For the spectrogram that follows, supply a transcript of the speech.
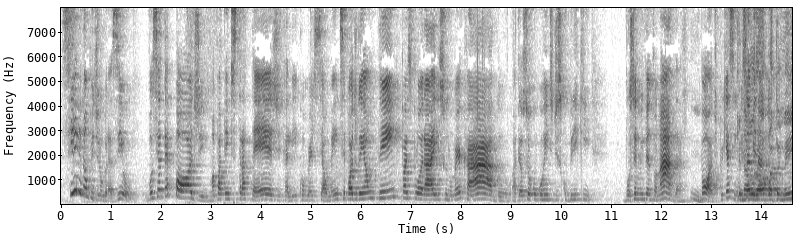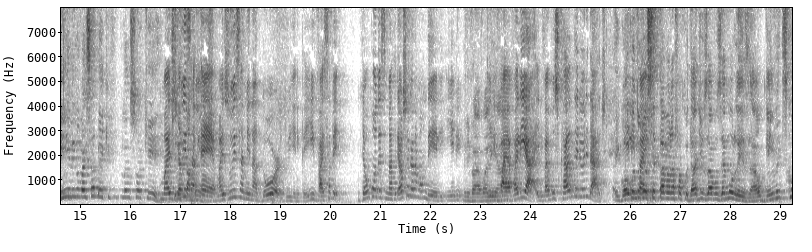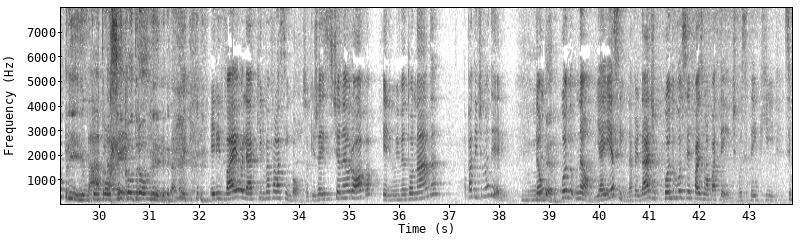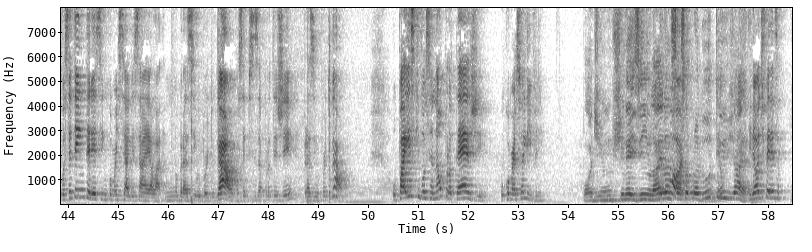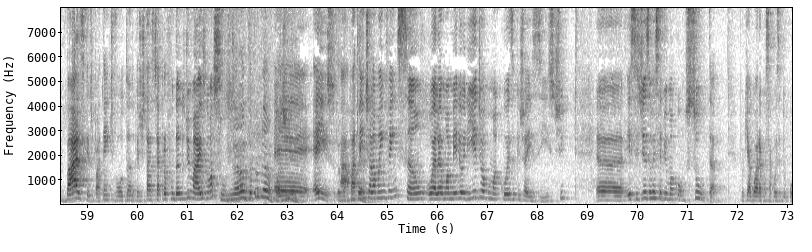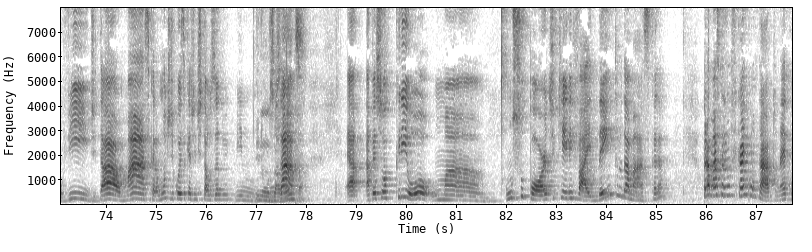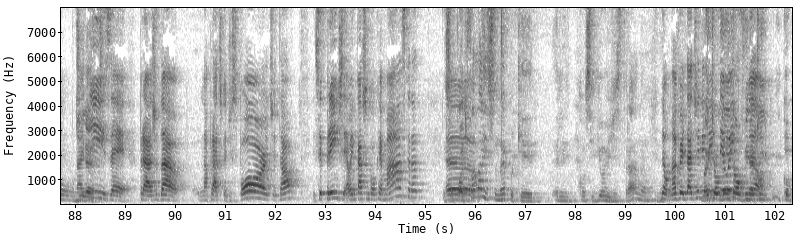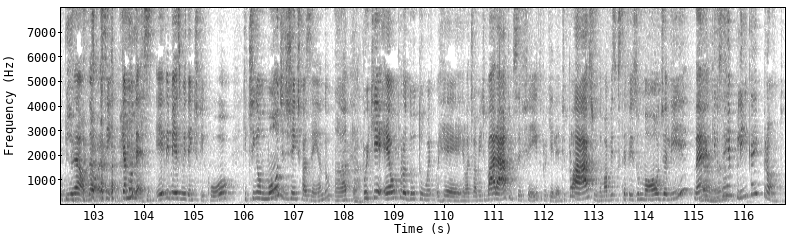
Se ele não pedir no Brasil, você até pode, uma patente estratégica ali comercialmente, você pode ganhar um tempo para explorar isso no mercado, até o seu concorrente descobrir que você não inventou nada? Hum. Pode, porque assim. Porque na Europa também ele não vai saber que lançou aqui. Mas o, é, mas o examinador do INPI vai saber. Então, quando esse material chegar na mão dele e ele, ele, vai, avaliar. ele vai avaliar, ele vai buscar anterioridade. É igual quando vai... você estava na faculdade e usava o Zé Moleza. Alguém vai descobrir Exatamente. o Ctrl-C, Ctrl-V. Exatamente. Ele vai olhar aquilo e vai falar assim, bom, isso aqui já existia na Europa, ele não inventou nada, a patente não é dele. Não então, libera. quando não, e aí assim, na verdade, quando você faz uma patente, você tem que, se você tem interesse em comercializar ela no Brasil e Portugal, você precisa proteger Brasil e Portugal. O país que você não protege, o comércio é livre. Pode ir um chinesinho lá e lançar Pode, seu produto entendeu? e já era. Então a diferença básica de patente, voltando, que a gente está se aprofundando demais no assunto. Não, não tem problema, pode é, ir. É isso. a patente ela é uma invenção ou ela é uma melhoria de alguma coisa que já existe. Uh, esses dias eu recebi uma consulta, porque agora com essa coisa do Covid e tal, máscara, um monte de coisa que a gente está usando e não, e não usava. A, a pessoa criou uma, um suporte que ele vai dentro da máscara para a máscara não ficar em contato, né, com o nariz, é, para ajudar na prática de esporte e tal. Você prende, ela encaixa em qualquer máscara. Você uh... pode falar isso, né? Porque ele conseguiu registrar, não? Não, na verdade ele Vai que alguém está ouvindo não, aqui e copia. Não, não, assim, o que acontece? Ele mesmo identificou que tinha um monte de gente fazendo. Ah, tá. Porque é um produto é, relativamente barato de ser feito, porque ele é de plástico, então uma vez que você fez o molde ali, né, aquilo se replica e pronto.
